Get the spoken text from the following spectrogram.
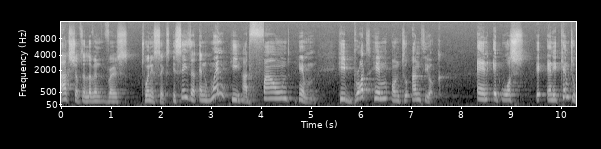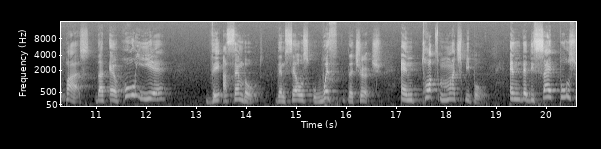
Acts chapter 11, verse 26. It says that, and when he had found him, he brought him unto Antioch, and it was and it came to pass that a whole year they assembled themselves with the church and taught much people. And the disciples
